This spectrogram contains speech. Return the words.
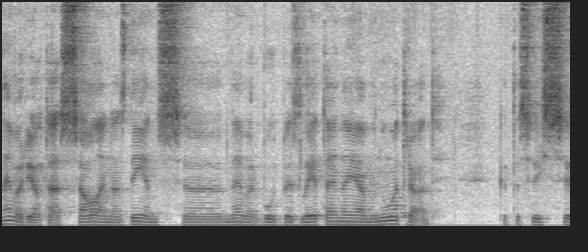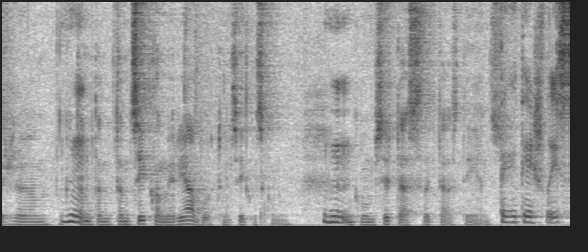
nevar jau tās saulainās dienas, uh, nevar būt bez lietainajām un otrādi. Tas viss ir, um, mm. tam, tam, tam ciklam ir jābūt, tam cikliskumam. Mm. Mums ir tās sliktās dienas. Tagad tieši līdz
